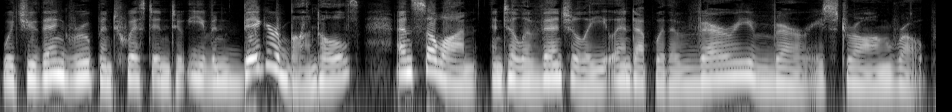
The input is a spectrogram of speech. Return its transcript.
which you then group and twist into even bigger bundles, and so on until eventually you end up with a very, very strong rope.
